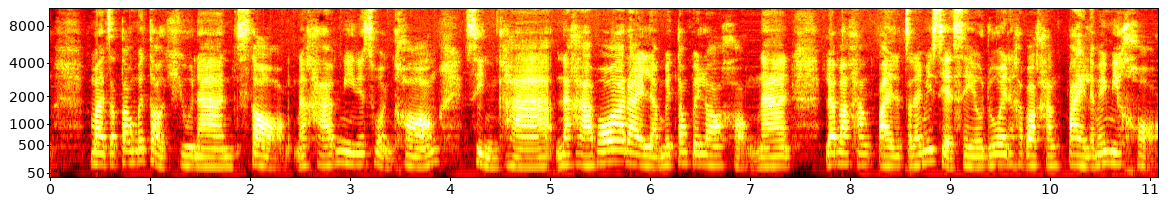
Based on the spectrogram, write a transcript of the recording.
1. มันจะต้องไม่ต่อคิวนาน 2. นะคะ มีในส่วนของสินค้านะคะ เพราะว่าอะไรแล้วไม่ต้องไปรอของนาน แล้วบางครั้งไปเราจะได้ไม่เสียเซลล์ด้วยนะคะบางครั้งไปแล้วไม่มีของ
